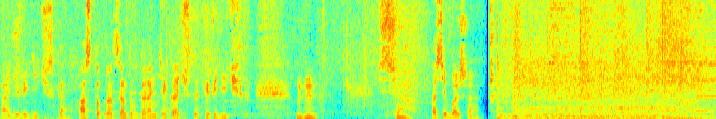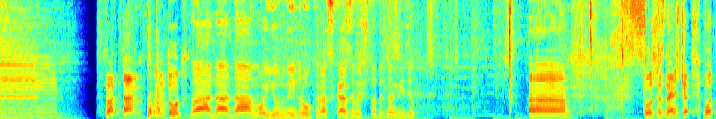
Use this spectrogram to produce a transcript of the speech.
А, юридическое. А, сто процентов гарантия качества юридическая. Угу. Все. Спасибо большое. Вартан, ты тут? Да, да, да, мой юный друг, рассказывай, что ты там видел. А, слушай, знаешь что? Вот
